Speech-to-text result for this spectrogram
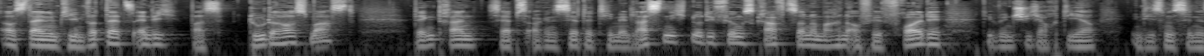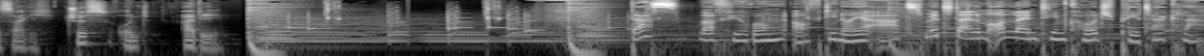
aus deinem Team wird letztendlich, was du daraus machst. Denk dran, selbstorganisierte Team entlassen nicht nur die Führungskraft, sondern machen auch viel Freude. Die wünsche ich auch dir. In diesem Sinne sage ich Tschüss und Adi. Das war Führung auf die neue Art mit deinem Online-Team-Coach Peter Klar.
